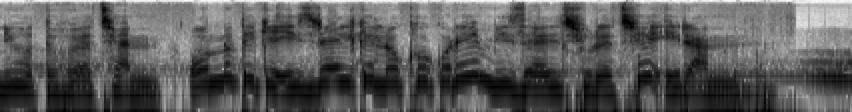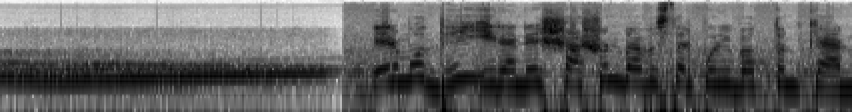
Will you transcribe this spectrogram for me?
নিহত হয়েছেন। অন্যদিকে ইসরায়েলকে লক্ষ্য করে মিসাইল ছুড়েছে ইরান। এর মধ্যেই ইরানের শাসন ব্যবস্থার পরিবর্তন কেন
